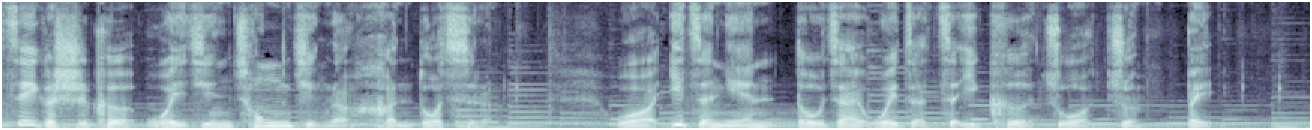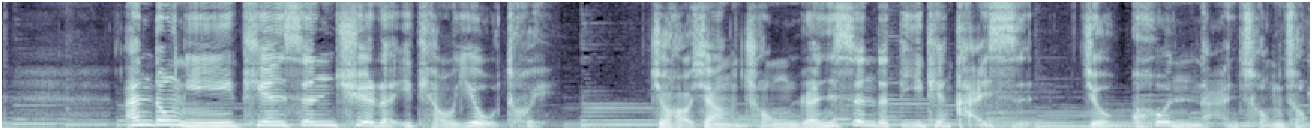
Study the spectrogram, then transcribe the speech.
这个时刻我已经憧憬了很多次了，我一整年都在为着这一刻做准备。安东尼天生缺了一条右腿，就好像从人生的第一天开始就困难重重。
